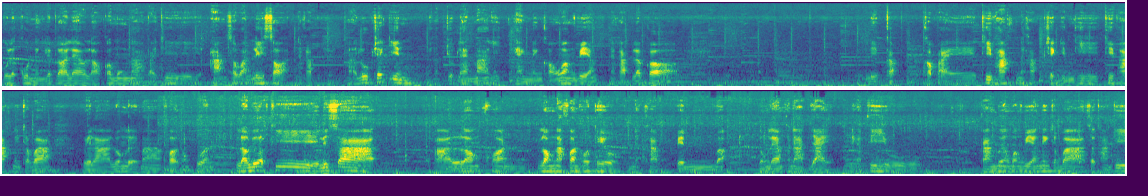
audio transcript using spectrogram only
บุรกูลหนึ่งเรียบร้อยแล้ว เราก็มุ่งหน้าไปที่อ่างสวรรค์รีสอร์ทนะครับถ่ายรูปเช็คอิน จุดแลนด์มาร์กอีกแห่งหนึ่งของวังเวียงนะครับ แล้วก็ รีบกลับเข้าไปที่พักนะครับ เช็คอินที่ที่พักเนื่องจากว่าเวลาล่วงเลยมาพอสมควร เราเลือกที่ลิซ่าลองคอนลองนาคอนโฮเทลนะครับเป็นโรงแรมขนาดใหญ่นะครับที่อยู่กลางเมืองวังเวียงเนื่องจากว่าสถานที่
